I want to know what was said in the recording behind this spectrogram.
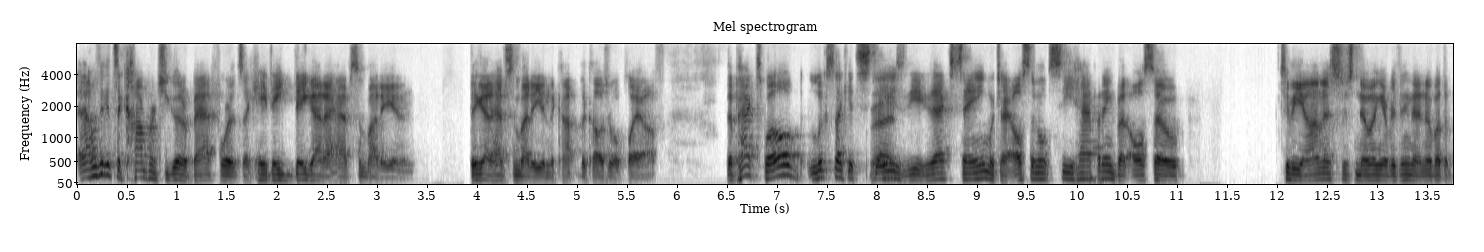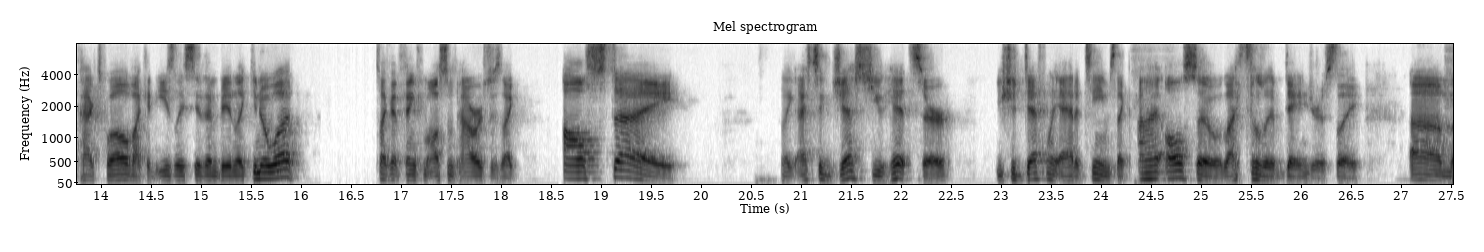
I don't think it's a conference you go to bat for. It's like, hey, they they got to have somebody in. They got to have somebody in the the college football playoff. The Pac-12 looks like it stays the exact same, which I also don't see happening. But also, to be honest, just knowing everything that I know about the Pac-12, I could easily see them being like, you know what? It's like that thing from Austin Powers, just like, I'll stay. Like, I suggest you hit, sir. You should definitely add a team. It's like, I also like to live dangerously. Um,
